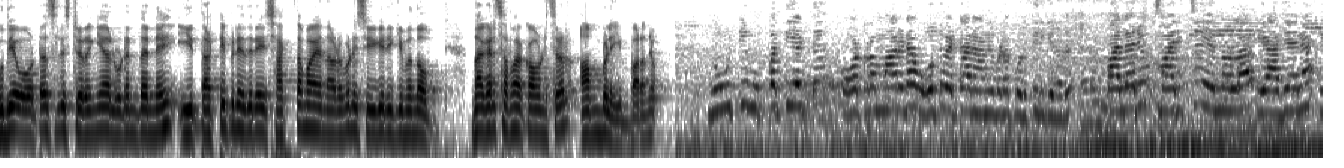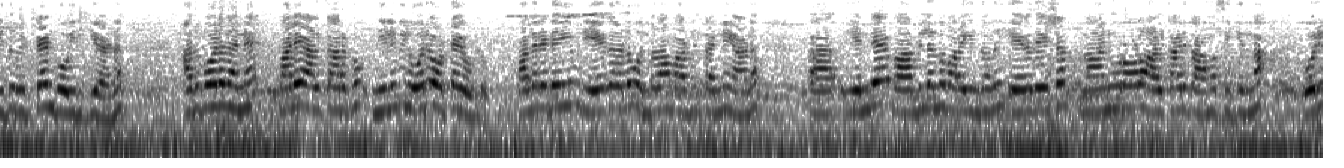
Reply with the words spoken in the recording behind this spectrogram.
പുതിയ വോട്ടേഴ്സ് ലിസ്റ്റ് ഇറങ്ങിയാൽ ഉടൻ തന്നെ ഈ തട്ടിപ്പിനെതിരെ ശക്തമായ നടപടി സ്വീകരിക്കുമെന്നും നഗരസഭാ കൌൺസിലർ അമ്പിളിയും പറഞ്ഞു. നൂറ്റി മുപ്പത്തിയെട്ട് വോട്ടർമാരുടെ വോട്ട് വെട്ടാനാണ് ഇവിടെ കൊടുത്തിരിക്കുന്നത്. പലരും മരിച്ചു എന്നുള്ള വ്യാജേന ഇത് റിട്ടേൺ പോയിരിക്കുകയാണ്. അതുപോലെ തന്നെ പല ആൾക്കാർക്കും നിലവിൽ ഒരു ഓട്ടേ ഉള്ളൂ. പലരുടെയും രേഖകൾ ഒൻപതാം വാർഡിൽ തന്നെയാണ്. എന്റെ വാർഡിലെന്ന് പറയുന്നത് ഏകദേശം നാനൂറോളം ആൾക്കാർ താമസിക്കുന്ന ഒരു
